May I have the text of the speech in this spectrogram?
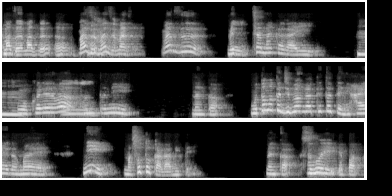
まず、まず、うん、まず、まず、まず、まず、めっちゃ仲がいい。うん、もうこれは本当に、なんか、もともと自分が手と手に入る前に、まあ外から見て、なんかすごい、やっぱ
